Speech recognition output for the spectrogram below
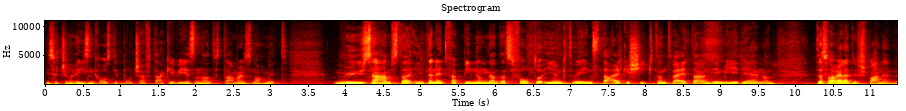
ist halt schon riesengroß die Botschaft da gewesen und damals noch mit mühsamster Internetverbindung dann das Foto irgendwie ins Tal geschickt und weiter an die Medien und das war relativ spannend.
